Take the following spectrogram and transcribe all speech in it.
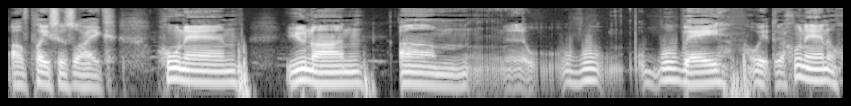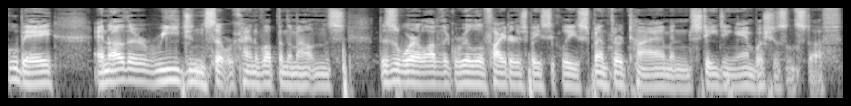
of places like Hunan, Yunnan, um, Hubei, wait, Hunan, Hubei, and other regions that were kind of up in the mountains. This is where a lot of the guerrilla fighters basically spent their time and staging ambushes and stuff.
